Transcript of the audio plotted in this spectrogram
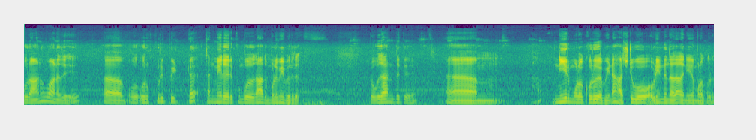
ஒரு அணுவானது ஒரு குறிப்பிட்ட தன்மையில் இருக்கும்போது தான் அது முழுமை பெறுது இப்போ உதாரணத்துக்கு நீர் மூலக்கூறு அப்படின்னா ஹச் டூ அப்படின்னு இருந்தால் தான் அது நீர் மூலக்கூறு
